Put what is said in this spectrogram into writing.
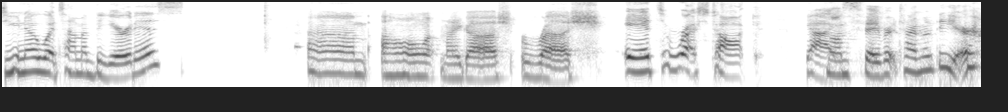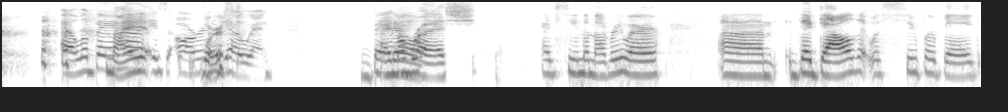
Do you know what time of the year it is? Um, oh my gosh, rush. It's RushTok. Guys, mom's favorite time of the year. Alabama is already worst. going. Bama Rush. I've seen them everywhere. Um, the gal that was super big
